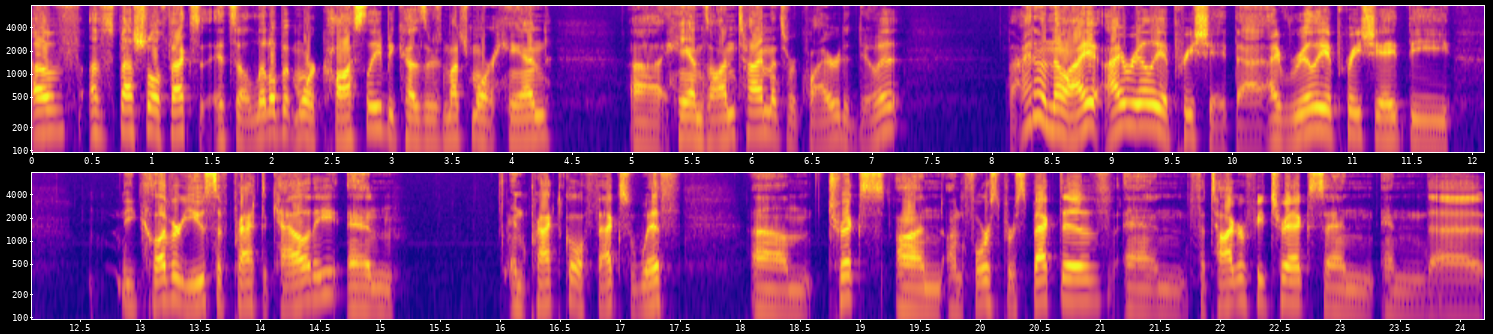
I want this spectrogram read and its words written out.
of of special effects it's a little bit more costly because there's much more hand uh, hands-on time that's required to do it. But I don't know. I I really appreciate that. I really appreciate the the clever use of practicality and and practical effects with um, tricks on on forced perspective and photography tricks and and uh,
